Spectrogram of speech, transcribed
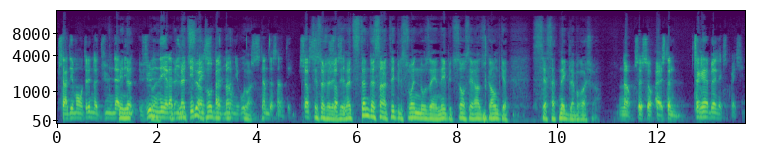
Puis ça a démontré notre ouais. vulnérabilité, autres, principalement au niveau ouais. du système de santé. Ça, C'est ça, j'allais dire. Notre système de santé puis le soin de nos aînés puis tout ça, on s'est rendu compte que ça, ça tenait que de la broche, là. Non, c'est ça. Euh, c'est une très belle expression.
